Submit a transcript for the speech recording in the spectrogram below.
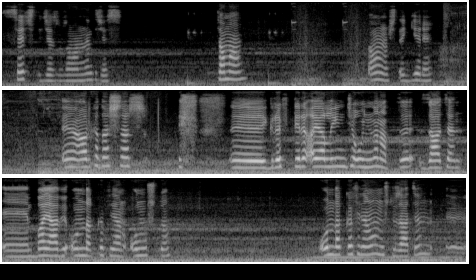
Seç diyeceğiz o zaman ne diyeceğiz? Tamam. Tamam işte geri. Ee, arkadaşlar ee, grafikleri ayarlayınca oyundan attı. Zaten ee, bayağı bir 10 dakika falan olmuştu. 10 dakika falan olmuştu zaten. Ee,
